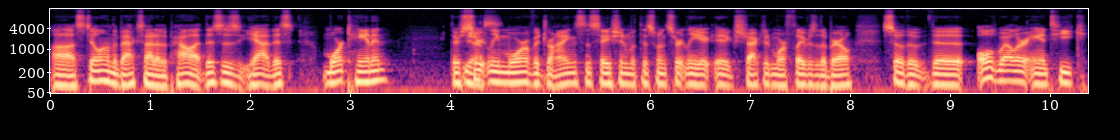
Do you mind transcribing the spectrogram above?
uh, still on the backside of the palate. This is yeah this more tannin. There's Yes. certainly more of a drying sensation with this one. Certainly it, it extracted more flavors of the barrel. So the the old weller antique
